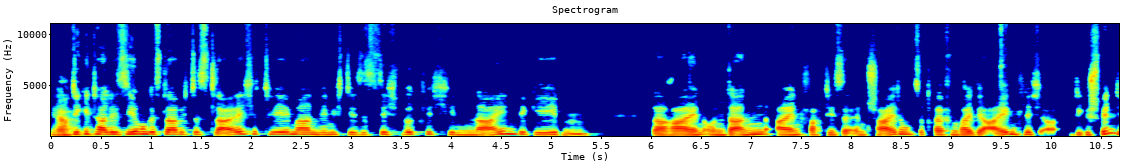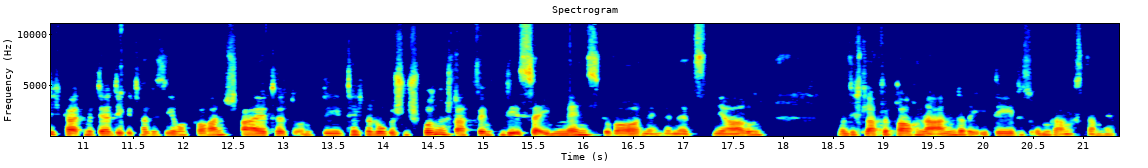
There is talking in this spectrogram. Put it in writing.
Ja. Und Digitalisierung ist, glaube ich, das gleiche Thema, nämlich dieses sich wirklich hineinbegeben da rein und dann einfach diese Entscheidung zu treffen, weil wir eigentlich die Geschwindigkeit, mit der Digitalisierung voranschreitet und die technologischen Sprünge stattfinden, die ist ja immens geworden in den letzten Jahren. Und ich glaube, wir brauchen eine andere Idee des Umgangs damit.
